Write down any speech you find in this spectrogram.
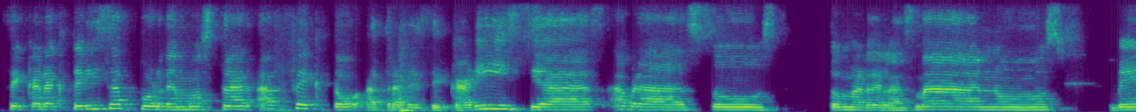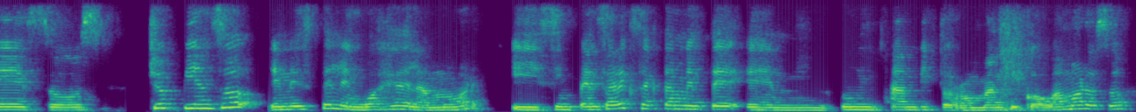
se caracteriza por demostrar afecto a través de caricias, abrazos, tomar de las manos, besos. Yo pienso en este lenguaje del amor y sin pensar exactamente en un ámbito romántico o amoroso,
